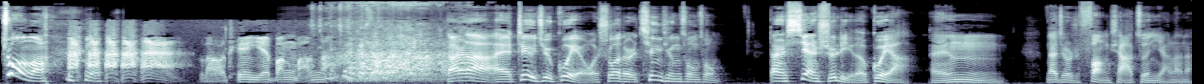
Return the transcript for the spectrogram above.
壮啊！老天爷帮忙啊！当然了，哎，这句跪我说的是轻轻松松，但是现实里的跪啊，嗯，那就是放下尊严了呢。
